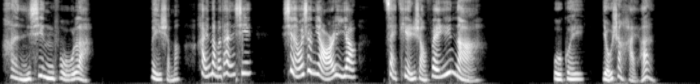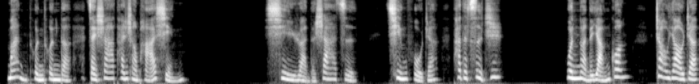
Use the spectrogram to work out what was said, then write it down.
很幸福了。为什么还那么贪心，想要像鸟儿一样在天上飞呢？乌龟游上海岸，慢吞吞的在沙滩上爬行。细软的沙子轻抚着它的四肢，温暖的阳光照耀着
